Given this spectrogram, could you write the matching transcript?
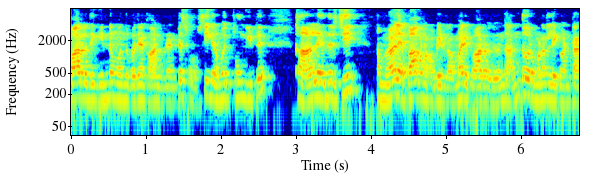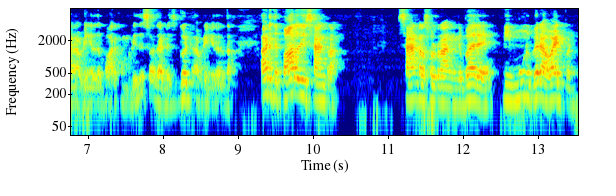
பார்வதிக்கு இன்னும் வந்து பார்த்தீங்கன்னா கான்ஃபிடென்ட்டு ஸோ சீக்கிரம் போய் தூங்கிட்டு காலையில் எழுந்திரிச்சு நம்ம வேலையை பார்க்கணும் அப்படின்ற மாதிரி பார்வதி வந்து அந்த ஒரு மனநிலைக்கு வந்துட்டாங்க அப்படிங்கிறத பார்க்க முடியுது. ஸோ தட் இஸ் குட் அப்படிங்கிறது தான். அடுத்து பார்வதி சாண்ட்ரா. சாண்ட்ரா சொல்கிறாங்க இங்கே பாரு நீ மூணு பேரை அவாய்ட் பண்ணு.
